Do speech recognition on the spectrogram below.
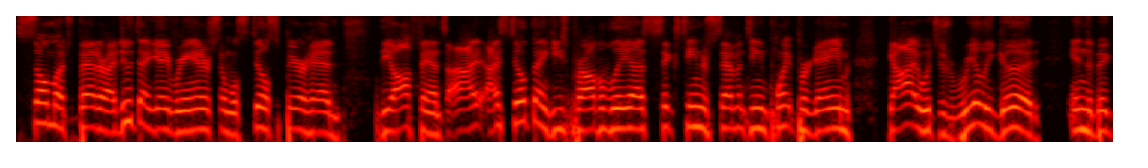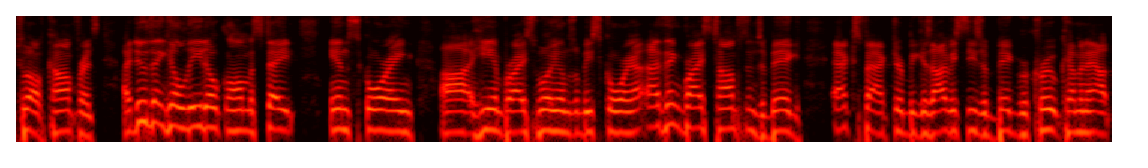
so much better. I do think Avery Anderson will still spearhead the offense. I, I still think he's probably a 16 or 17 point per game guy, which is really good in the Big 12 conference. I do think he'll lead Oklahoma State in scoring scoring. Uh, he and Bryce Williams will be scoring. I think Bryce Thompson's a big X factor because obviously he's a big recruit coming out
